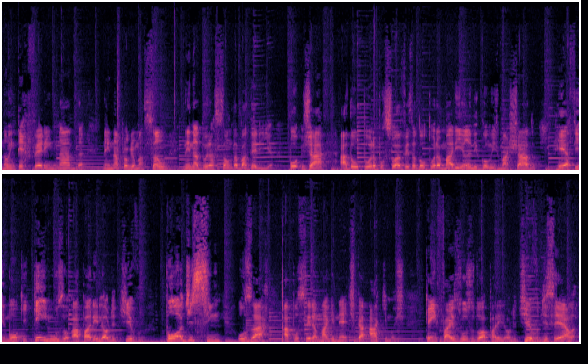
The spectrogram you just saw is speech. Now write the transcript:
não interfere em nada, nem na programação, nem na duração da bateria. Já a doutora, por sua vez, a doutora Mariane Gomes Machado, reafirmou que quem usa o aparelho auditivo pode sim usar a pulseira magnética Acmos, quem faz uso do aparelho auditivo, disse ela,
